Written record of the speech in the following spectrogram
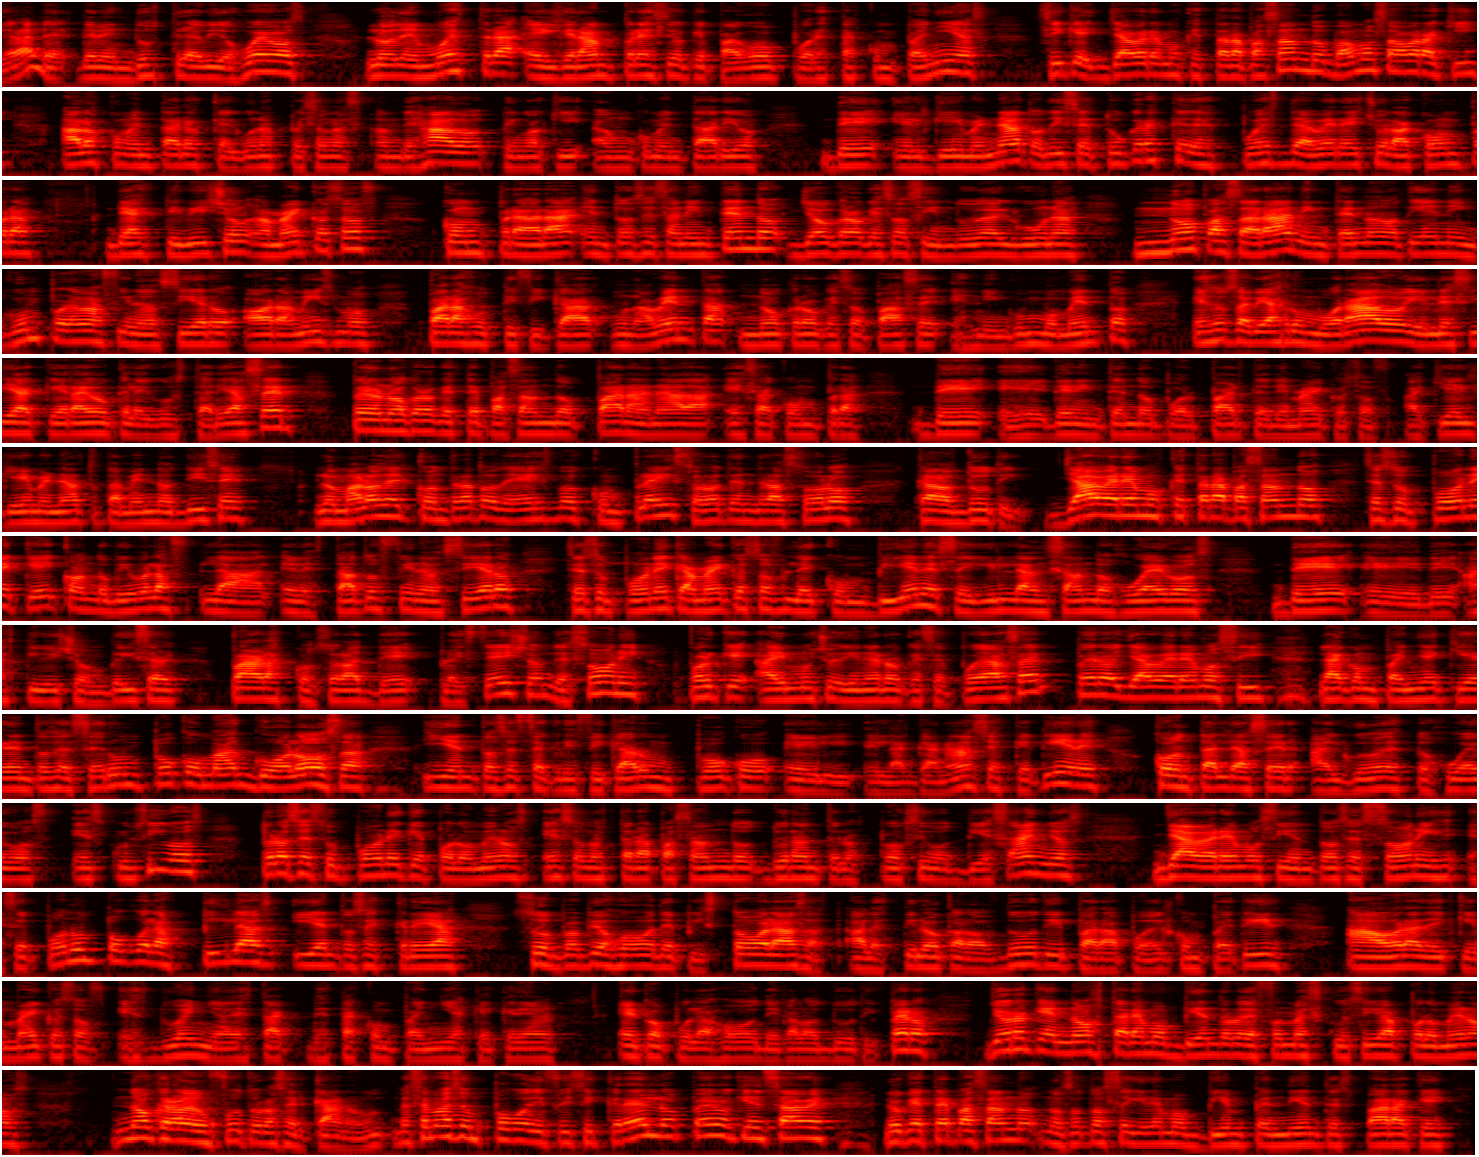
la, de, la, industria de videojuegos. Lo demuestra el gran precio que pagó por estas compañías. Así que ya veremos qué estará pasando. Vamos ahora aquí a los comentarios que algunas personas han dejado. Tengo aquí un comentario de El Gamer Nato. Dice, ¿tú crees que después de haber hecho la compra de Activision a Microsoft, comprará entonces a Nintendo. Yo creo que eso sin duda alguna no pasará. Nintendo no tiene ningún problema financiero ahora mismo para justificar una venta. No creo que eso pase en ningún momento. Eso se había rumorado y él decía que era algo que le gustaría hacer, pero no creo que esté pasando para nada esa compra de, eh, Nintendo por parte de Microsoft. Aquí el Gamer Nato también nos dice, lo malo del contrato de Xbox con Play solo tendrá solo Call of Duty. Ya veremos qué estará pasando. Se supone que cuando vimos el estatus financiero, se supone que a Microsoft le conviene seguir lanzando juegos de, eh, Activision Blizzard para las consolas de PlayStation, de Sony, porque hay mucho dinero que se puede hacer, pero ya veremos si la compañía quiere entonces ser un poco más golosa y entonces sacrificar un poco las ganancias que tiene con tal de hacer algunos de estos juegos exclusivos, pero se supone que por lo menos eso no estará pasando durante los próximos 10 años. Ya veremos si entonces Sony se pone un poco las pilas y entonces crea su propio juego de pistolas al estilo Call of Duty para poder competir ahora de que Microsoft es dueña de, esta, de estas compañías que crean el popular juego de Call of Duty. Pero yo creo que no estaremos viéndolo de forma exclusiva por lo menos no creo en un futuro cercano. Se me hace un poco difícil creerlo, pero quién sabe lo que esté pasando. Nosotros seguiremos bien pendientes para que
